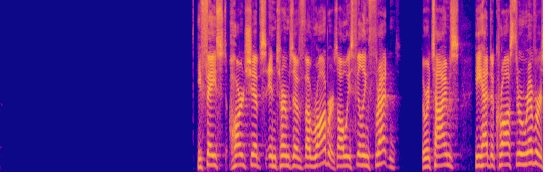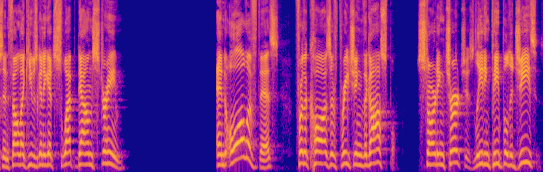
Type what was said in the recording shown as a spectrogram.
He faced hardships in terms of uh, robbers, always feeling threatened. There were times he had to cross through rivers and felt like he was going to get swept downstream. And all of this for the cause of preaching the gospel, starting churches, leading people to Jesus.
